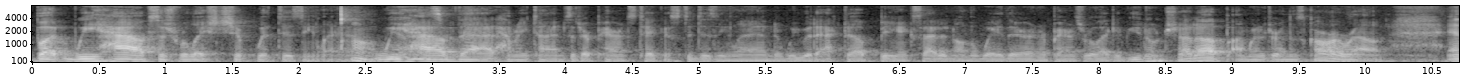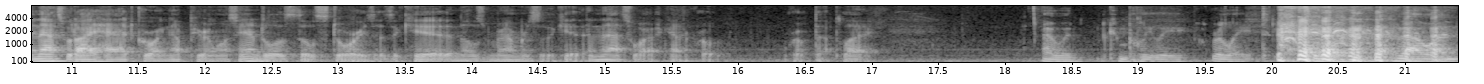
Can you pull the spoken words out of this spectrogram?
But we have such relationship with Disneyland. Oh, we yeah, have that. How many times did our parents take us to Disneyland and we would act up being excited on the way there, and our parents were like, "If you don't shut up, I'm going to turn this car around." And that's what I had growing up here in Los Angeles. Those stories as a kid and those memories of the kid, and that's why I kind of wrote wrote that play. I would completely relate to that one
